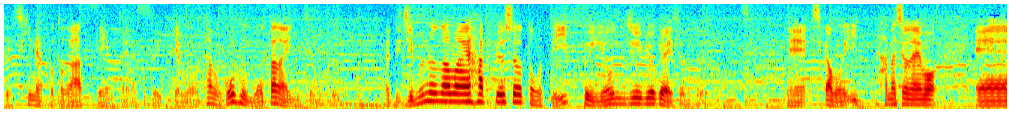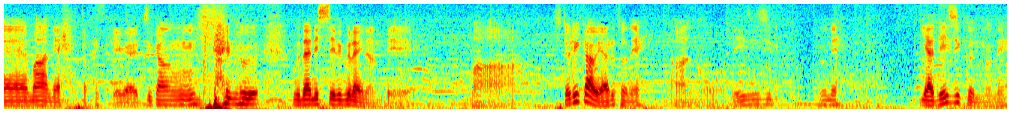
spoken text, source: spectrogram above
て好きなことがあってみたいなこと言っても多分5分持たないんですよ僕。だって自分の名前発表しようと思って1分40秒ぐらいですよ僕。ね、しかも話の内容も、えー、まあね、とか言って、時間だいぶ無駄にしてるぐらいなんで、まあ、一人会をやるとね、あの、デイジのね、いや、デジ君のね、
